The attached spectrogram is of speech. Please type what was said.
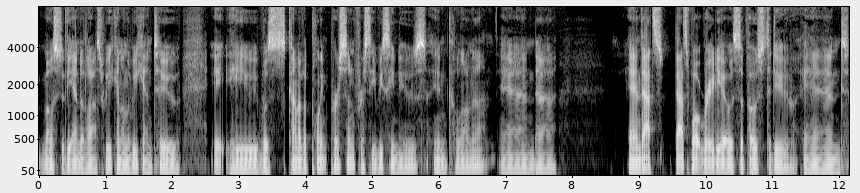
most of the end of the last week, and on the weekend too. It, he was kind of the point person for CBC News in Kelowna, and uh, and that's that's what radio is supposed to do. And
